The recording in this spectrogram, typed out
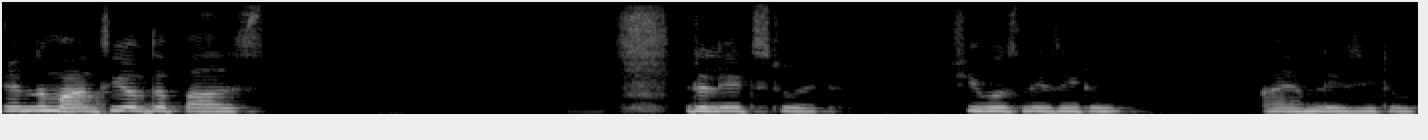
And the Mansi of the past relates to it. She was lazy too. I am lazy too.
